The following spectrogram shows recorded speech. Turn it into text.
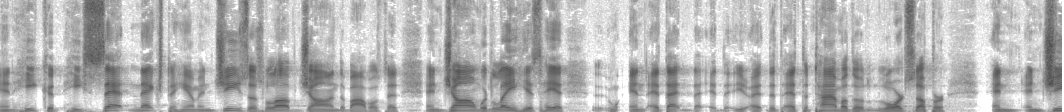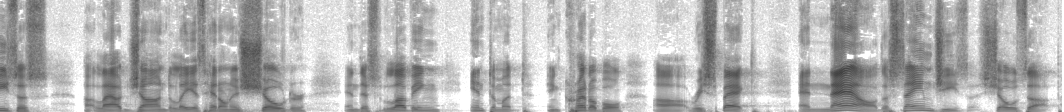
and he could he sat next to him and jesus loved john the bible said and john would lay his head uh, and at that at the, at the time of the lord's supper and and jesus allowed john to lay his head on his shoulder and this loving intimate incredible uh, respect and now the same jesus shows up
